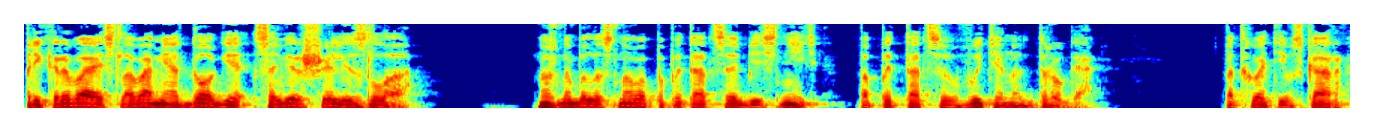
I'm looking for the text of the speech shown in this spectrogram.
прикрываясь словами о долге, совершили зло? Нужно было снова попытаться объяснить, попытаться вытянуть друга. Подхватив Скар,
